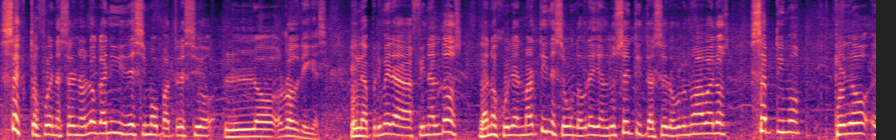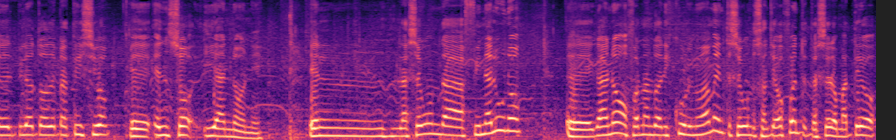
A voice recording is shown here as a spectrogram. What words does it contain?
Sexto fue Nazareno Longanini. Décimo Patricio Lo Rodríguez. En la primera final 2 ganó Julián Martínez. Segundo Brian Lucetti. Tercero Bruno Ábalos. Séptimo quedó el piloto de Patricio eh, Enzo Iannone. En la segunda final 1 eh, ganó Fernando Ariscurri nuevamente, segundo Santiago Fuente, tercero Mateo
